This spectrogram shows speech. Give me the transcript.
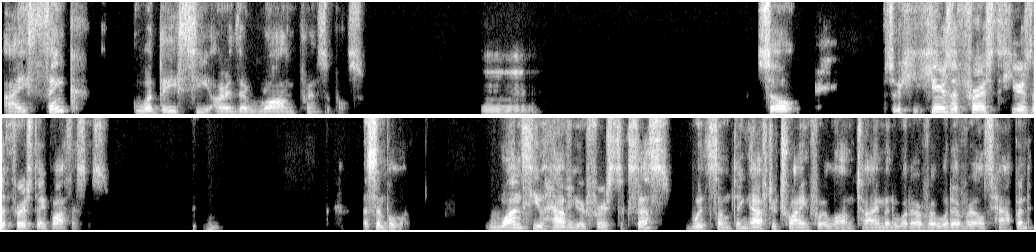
I think what they see are the wrong principles. Mm. So, so here's the first here's the first hypothesis. A simple one once you have mm-hmm. your first success with something after trying for a long time and whatever whatever else happened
